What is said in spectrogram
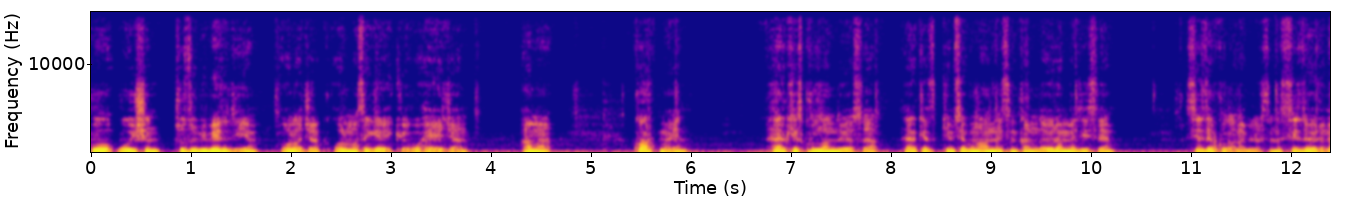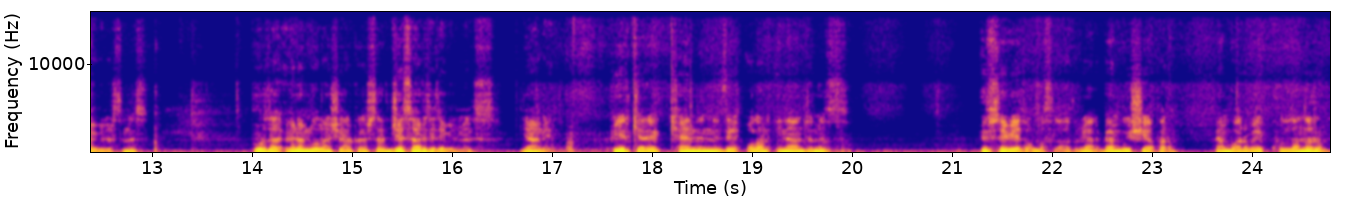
Bu, bu işin tuzu biberi diyeyim. Olacak, olması gerekiyor bu heyecan. Ama korkmayın. Herkes kullanıyorsa, herkes kimse bunu annesinin karnında öğrenmediyse siz de kullanabilirsiniz. Siz de öğrenebilirsiniz. Burada önemli olan şey arkadaşlar cesaret edebilmeniz. Yani bir kere kendinize olan inancınız üst seviyede olması lazım. Yani ben bu işi yaparım. Ben bu arabayı kullanırım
